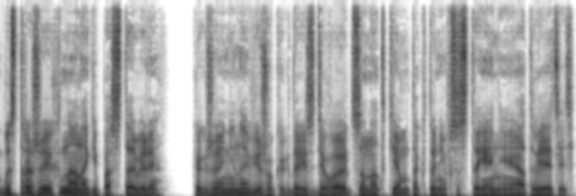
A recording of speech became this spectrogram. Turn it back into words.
Быстро же их на ноги поставили. Как же я ненавижу, когда издеваются над кем-то, кто не в состоянии ответить.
